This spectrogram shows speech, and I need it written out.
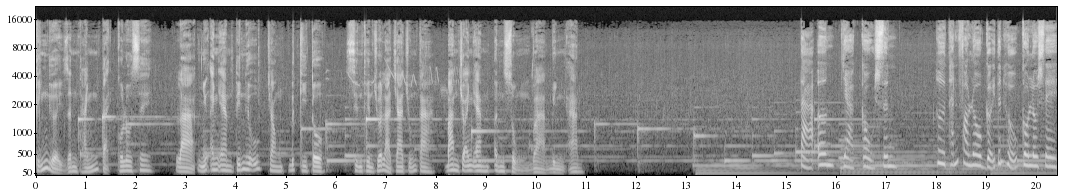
Kính người dân thánh tại Colosse là những anh em tín hữu trong Đức Kitô. Xin Thiên Chúa là Cha chúng ta ban cho anh em ân sủng và bình an. Tạ ơn và cầu xin. Thư Thánh Phaolô gửi tín hữu Colosse,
